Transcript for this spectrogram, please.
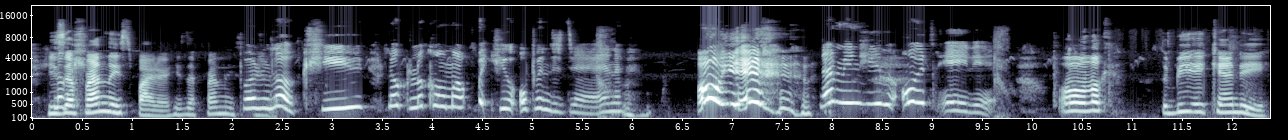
He's Look. a friendly spider. He's a friendly but spider. look, he, look, look how much, wait, he opens it that Oh, he ate it! That means he always ate it. Oh, look. The bee ate candy.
